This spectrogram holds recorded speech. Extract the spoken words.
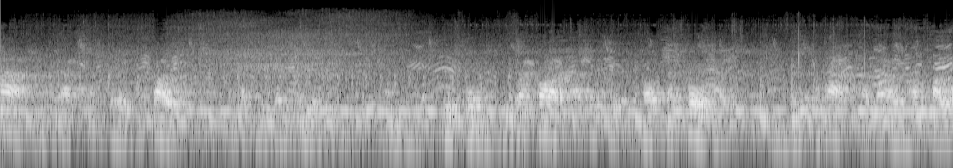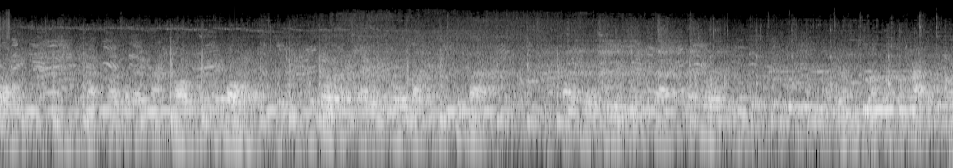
เพิ่มค่านะครับเดินเป่าตัดสินใจเองคือคนหรือว่าก้อนถ้าเป็นเสียงของจังโก้ครับถ้าเราเอาเป่าออกนะครับเราจะได้นำทองไปลองแล้วก็ใส่โลบังขึ้นมาแต่เดี๋ยวที่ที่จะก็โลดีเราก็สามารถเอา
